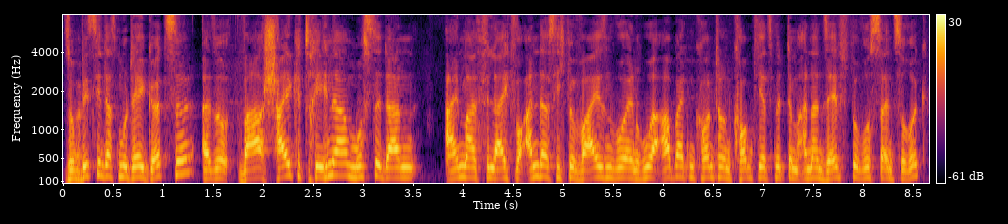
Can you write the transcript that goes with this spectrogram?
So ein bisschen das Modell Götze. Also war Schalke Trainer, musste dann einmal vielleicht woanders sich beweisen, wo er in Ruhe arbeiten konnte und kommt jetzt mit einem anderen Selbstbewusstsein zurück.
